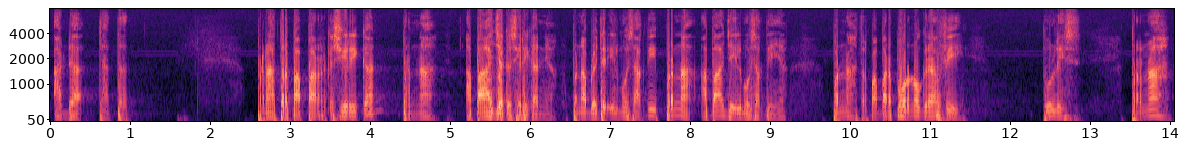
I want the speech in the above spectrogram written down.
ada. Pernah terpapar kesyirikan? Pernah. Apa aja kesyirikannya? Pernah belajar ilmu sakti? Pernah. Apa aja ilmu saktinya? Pernah terpapar pornografi? Tulis. Pernah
